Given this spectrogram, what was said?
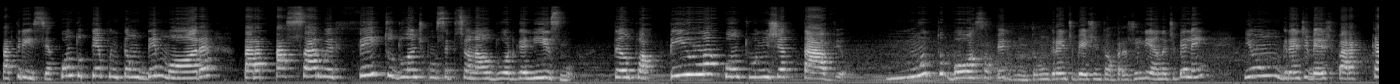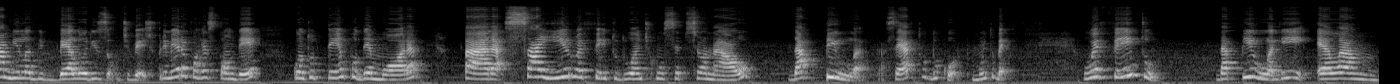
Patrícia, quanto tempo então demora para passar o efeito do anticoncepcional do organismo, tanto a pílula quanto o injetável? Muito boa essa pergunta. Um grande beijo então para Juliana de Belém e um grande beijo para Camila de Belo Horizonte. Veja, primeiro eu vou responder quanto tempo demora para sair o efeito do anticoncepcional da pílula, tá certo? Do corpo. Muito bem. O efeito da pílula ali, ela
